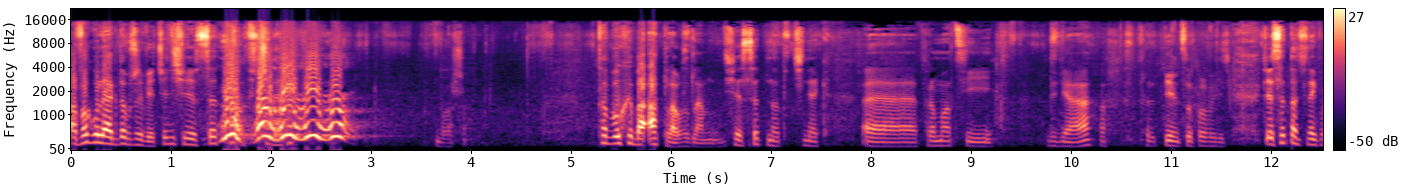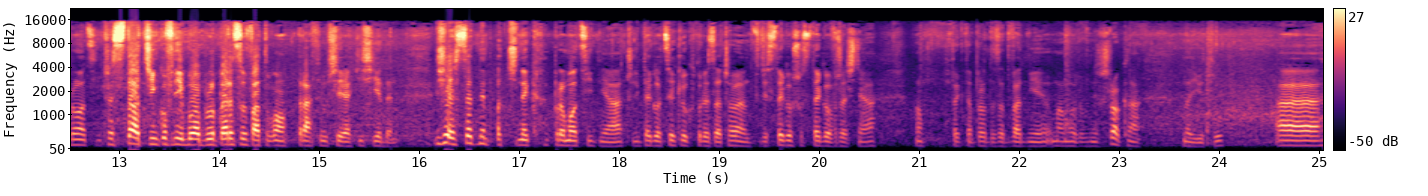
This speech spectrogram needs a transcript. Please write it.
A w ogóle, jak dobrze wiecie, dzisiaj jest setny odcinek. Boże. To był chyba aplauz dla mnie. Dzisiaj jest setny odcinek e, promocji dnia. Nie wiem, co powiedzieć. Dzisiaj jest setny odcinek promocji. Przez 100 odcinków nie było bloopersów, a tu o, trafił się jakiś jeden. Dzisiaj jest setny odcinek promocji dnia, czyli tego cyklu, który zacząłem 26 września. No, tak naprawdę za dwa dni mamy również rok na, na YouTube. E,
